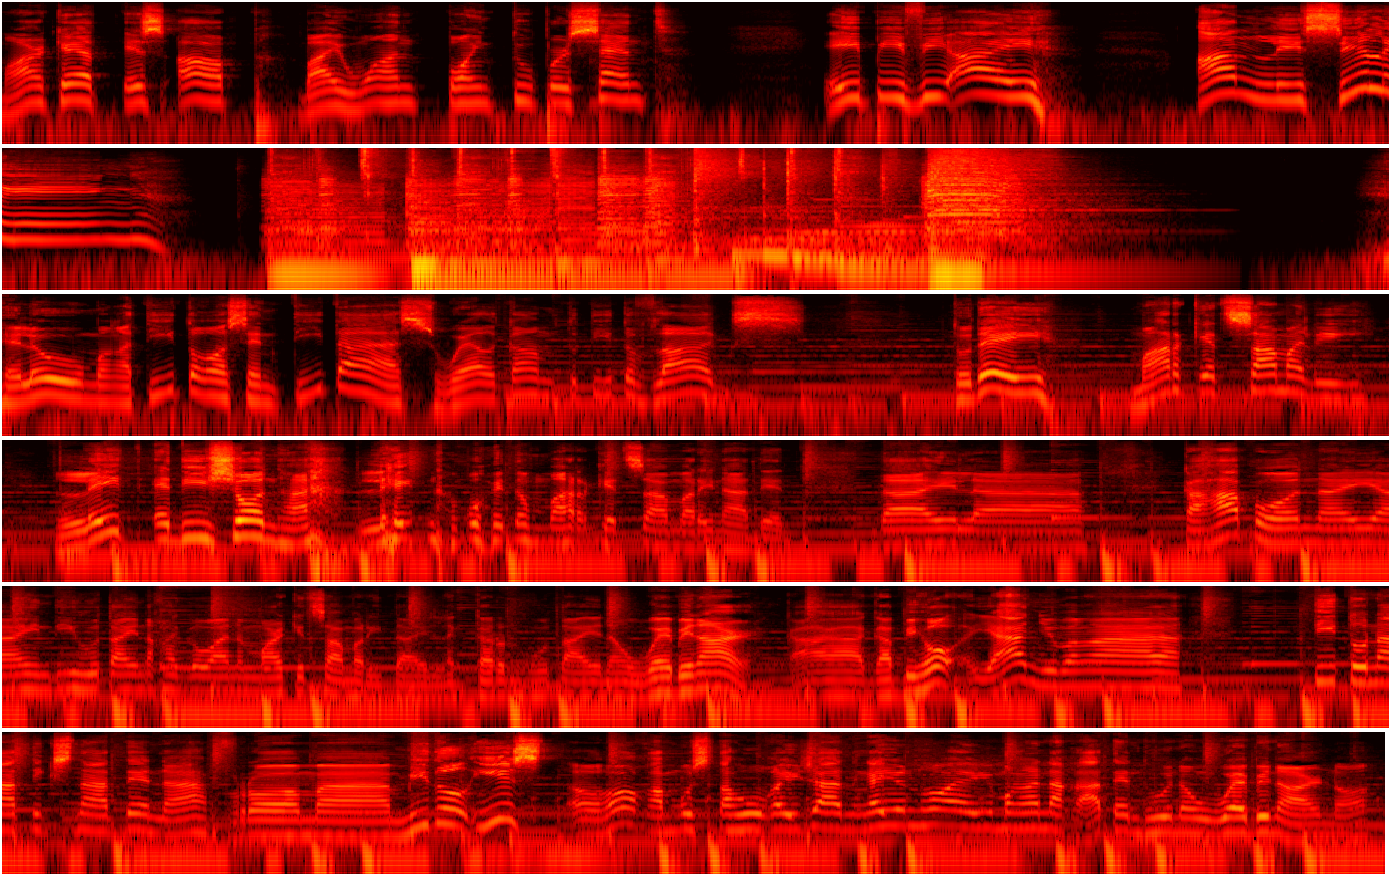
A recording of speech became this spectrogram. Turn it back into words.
Market is up by 1.2%. APVI only ceiling. Hello mga titos and titas! Welcome to Tito Vlogs! Today, market summary, late edition ha. Late na po itong market summary natin dahil uh, kahapon ay uh, hindi ho tayo nakagawa ng market summary dahil nagkaroon ho tayo ng webinar. Kagabi ho, yan yung mga Tito Natics natin ha, from uh, Middle East. Oho, kamusta ho kayo dyan? Ngayon ho ay yung mga naka-attend ho ng webinar, no?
